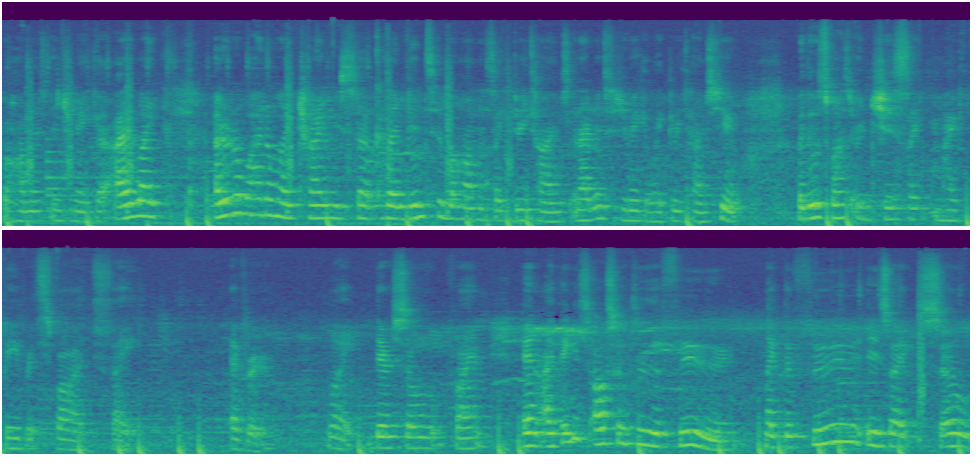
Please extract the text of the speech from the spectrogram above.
Bahamas and Jamaica. I like, I don't know why I don't like trying new stuff because I've been to Bahamas like three times and I've been to Jamaica like three times too. But those spots are just like my favorite spots, like ever. Like they're so fun. And I think it's also through the food. Like the food is like so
